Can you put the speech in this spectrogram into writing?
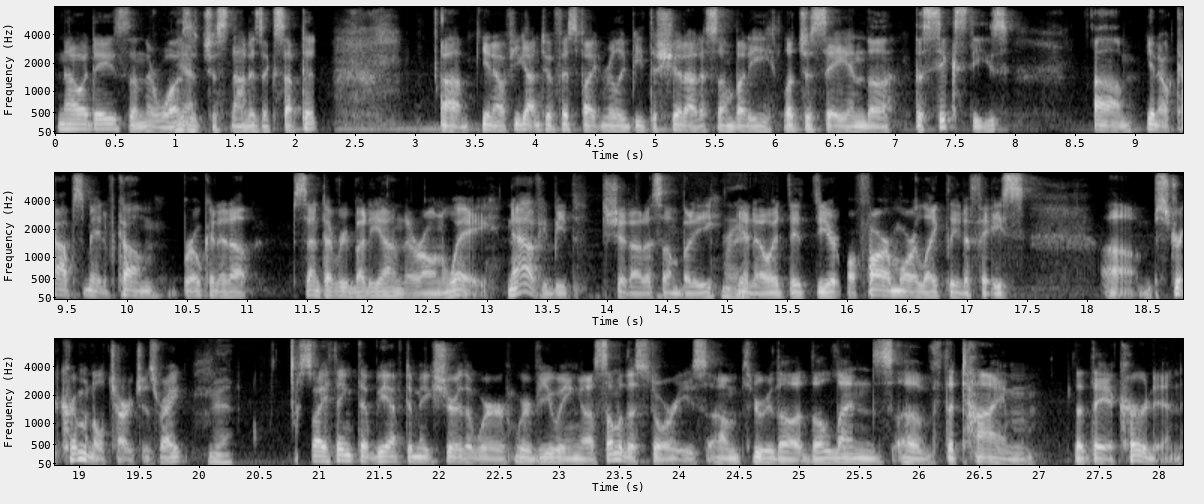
nowadays than there was. Yeah. It's just not as accepted. Um, you know, if you got into a fist fight and really beat the shit out of somebody, let's just say in the the 60s, um, you know, cops may have come, broken it up, sent everybody on their own way. Now, if you beat the shit out of somebody, right. you know, it, it, you're far more likely to face um, strict criminal charges, right? Yeah. So I think that we have to make sure that we're we're viewing uh, some of the stories um, through the the lens of the time that they occurred in.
